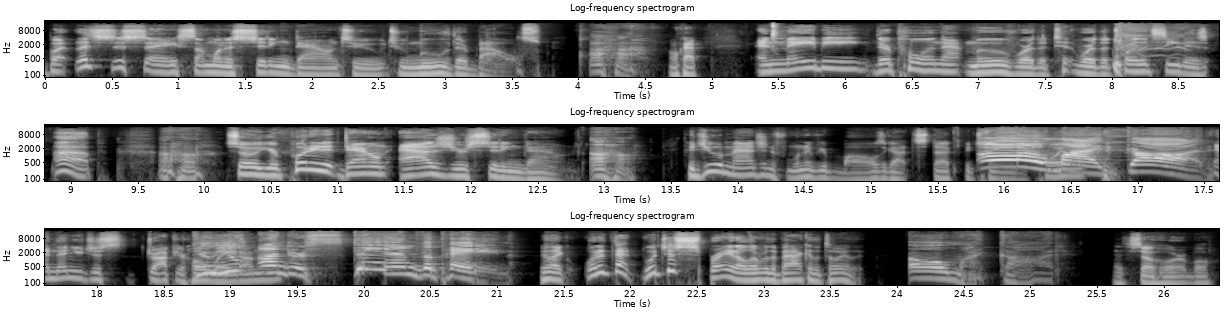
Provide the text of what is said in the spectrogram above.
But let's just say someone is sitting down to to move their bowels. Uh huh. Okay, and maybe they're pulling that move where the t- where the toilet seat is up. Uh huh. So you're putting it down as you're sitting down. Uh huh. Could you imagine if one of your balls got stuck between? Oh my God. And then you just drop your whole Do weight you on there. understand the pain? You're like, what did that? What just sprayed all over the back of the toilet? Oh my God. It's so horrible.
